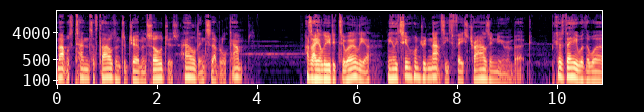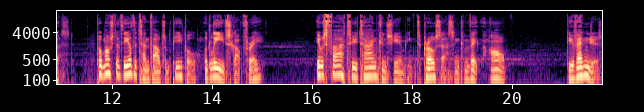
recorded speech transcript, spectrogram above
that was tens of thousands of German soldiers held in several camps. As I alluded to earlier, nearly 200 Nazis faced trials in Nuremberg because they were the worst, but most of the other 10,000 people would leave scot free. It was far too time consuming to process and convict them all. The Avengers,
